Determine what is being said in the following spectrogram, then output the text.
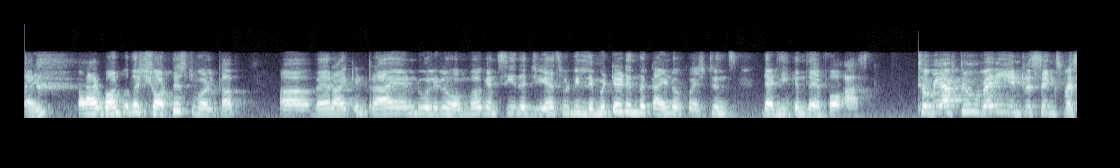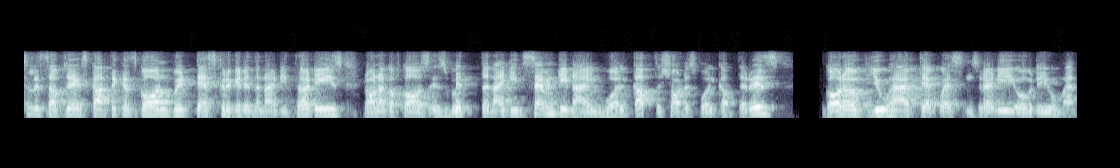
time. But I've gone for the shortest World Cup, uh, where I can try and do a little homework and see that GS will be limited in the kind of questions that he can therefore ask. So we have two very interesting specialist subjects. Karthik has gone with Test cricket in the 1930s. Ronak, of course, is with the 1979 World Cup, the shortest World Cup there is. Gaurav, you have their questions ready. Over to you, man.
